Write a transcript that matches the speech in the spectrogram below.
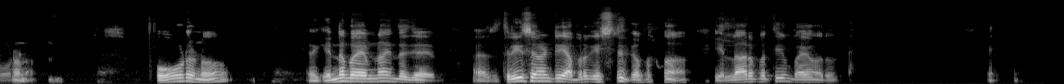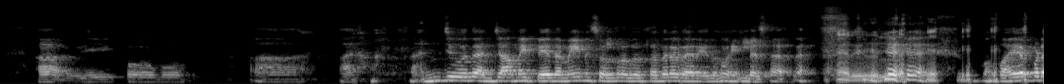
போடணும். போடணும். எனக்கு என்ன பயம்னா இந்த த்ரீ செவன்டி அப்ரகேஷனுக்கு அப்புறம் எல்லார பத்தியும் பயம் வருது. இப்போ அஞ்சுவது அஞ்சாமை பேதமைன்னு சொல்றதை தவிர வேற எதுவும் இல்ல சார். பயப்பட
